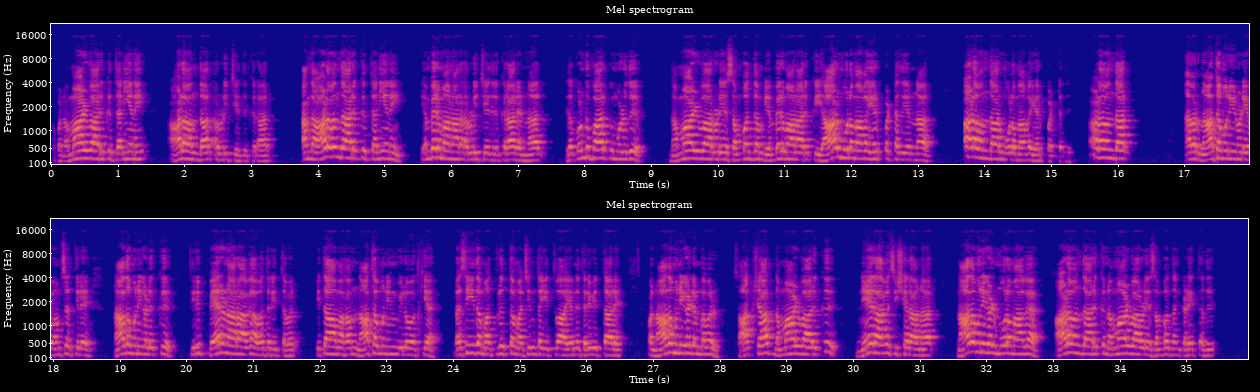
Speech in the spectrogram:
அப்ப நம்மாழ்வாருக்கு தனியனை ஆளவந்தார் அருளி செய்திருக்கிறார். அந்த ஆளவந்தாருக்கு தனியனை எம்பெருமானார் அருளி செய்திருக்கிறார் என்னால். இதை கொண்டு பார்க்கும் பொழுது நம்மாழ்வாருடைய சம்பந்தம் எம்பெருமானாருக்கு யார் மூலமாக ஏற்பட்டது என்னால்? ஆளவந்தார் மூலமாக ஏற்பட்டது. ஆளவந்தார் அவர் நாதமுனியினுடைய வம்சத்திலே நாதமுனிகளுக்கு திருப்பேரனாராக அவதரித்தவர். பிதாமகம் நாதமுனிம் விலோக்கிய பிரசீத மத்விருத்தம் அச்சிந்தயித்வா என்று தெரிவித்தாரே. இப்ப நாதமுனிகள் என்பவர் சாக்ஷாத் நம்மாழ்வாருக்கு நேராக சிஷ்யரானார். நாதமுனிகள் மூலமாக ஆளவந்தாருக்கு நம்மாழ்வாருடைய சம்பந்தம் கிடைத்தது.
